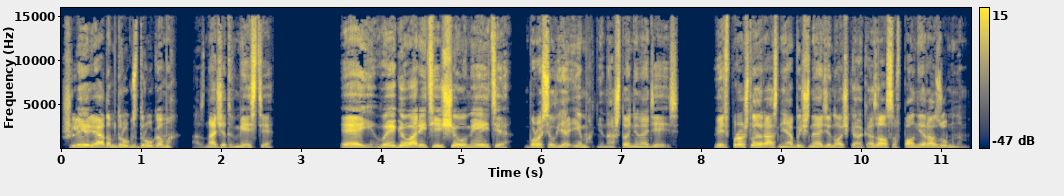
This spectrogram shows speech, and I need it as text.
Шли рядом друг с другом, а значит, вместе. «Эй, вы говорить еще умеете?» — бросил я им, ни на что не надеясь. Ведь в прошлый раз необычный одиночка оказался вполне разумным.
